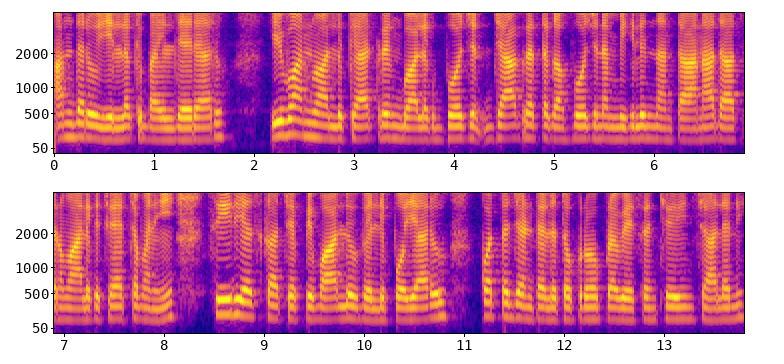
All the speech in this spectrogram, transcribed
అందరూ ఇళ్ళకి బయలుదేరారు. ఇవాన్ వాళ్ళు క్యాటరింగ్ వాళ్ళకి భోజనం జాగ్రత్తగా భోజనం మిగిలిందంతా అనాథాశ్రమాలకి చేర్చమని సీరియస్గా చెప్పి వాళ్ళు వెళ్ళిపోయారు. కొత్త జంటలతో గృహప్రవేశం చేయించాలని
